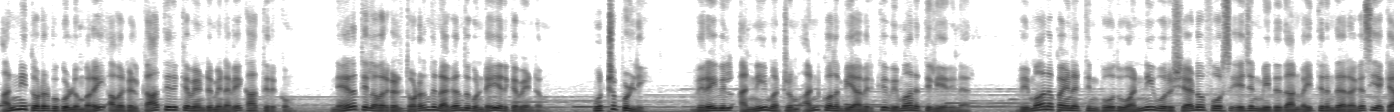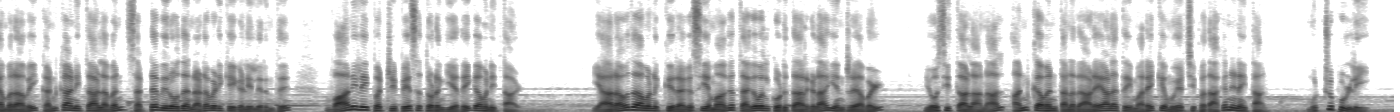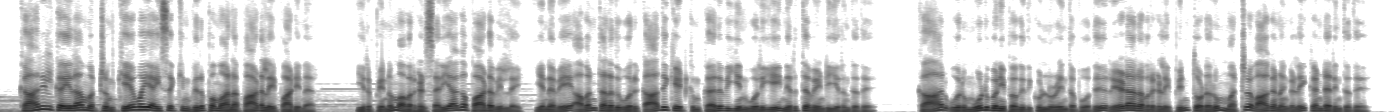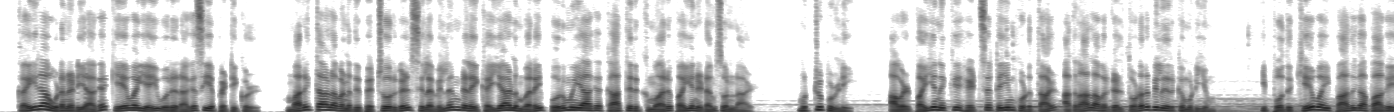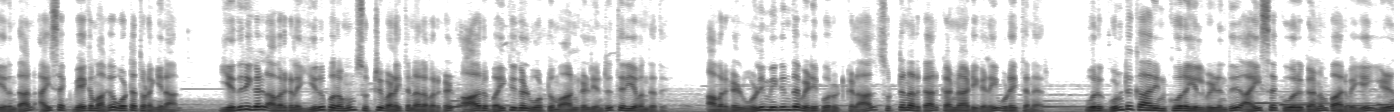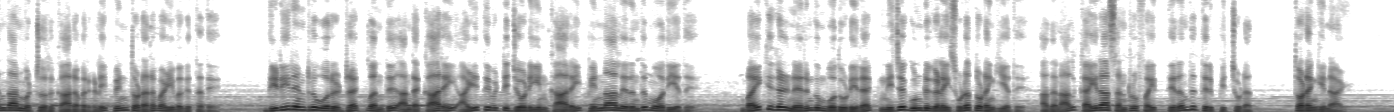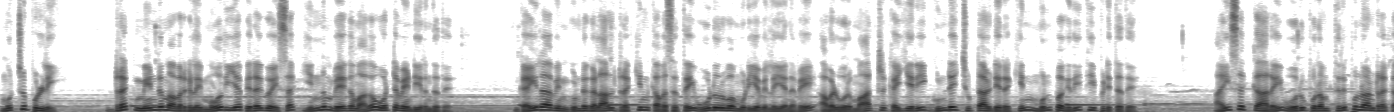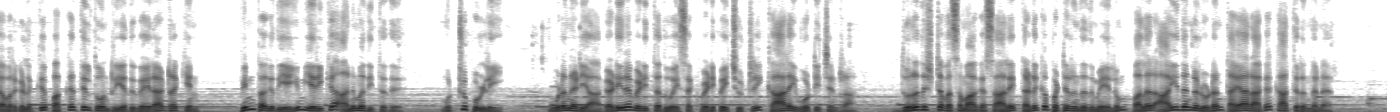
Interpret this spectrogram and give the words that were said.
அன்னி தொடர்பு கொள்ளும் வரை அவர்கள் காத்திருக்க வேண்டும் எனவே காத்திருக்கும். நேரத்தில் அவர்கள் தொடர்ந்து நகர்ந்து கொண்டே இருக்க வேண்டும். முற்றுப்புள்ளி. விரைவில் அன்னி மற்றும் அன் கொலம்பியாவிற்கு விமானத்தில் ஏறினர். விமான பயணத்தின் போது அன்னி ஒரு ஷேடோ ஃபோர்ஸ் ஏஜென்ட் மீது தான் வைத்திருந்த ரகசிய கேமராவை கண்காணித்தாள். அவன் சட்டவிரோத நடவடிக்கைகளிலிருந்து வானிலை பற்றி பேசத் தொடங்கியதை கவனித்தாள். யாராவது அவனுக்கு ரகசியமாக தகவல் கொடுத்தார்களா என்று அவள் யோசித்தாளானால் அன்கவன் தனது அடையாளத்தை மறைக்க முயற்சிப்பதாக நினைத்தான். முற்றுப்புள்ளி. காரில் கைரா மற்றும் கேவை ஐசக்கின் விருப்பமான பாடலை பாடினர். இருப்பினும் அவர்கள் சரியாக பாடவில்லை. எனவே அவன் தனது ஒரு காது கேட்கும் கருவியின் ஒலியை நிறுத்த வேண்டியிருந்தது. கார் ஒரு மூடுபனி பகுதிக்குள் நுழைந்தபோது ரேடார் அவர்களை பின்தொடரும் மற்ற வாகனங்களை கண்டறிந்தது. கைரா உடனடியாக கேவையை ஒரு ரகசிய பெட்டிக்குள். மறைத்தாள் அவனது பெற்றோர்கள் சில வில்லன்களை கையாளும் வரை பொறுமையாக காத்திருக்குமாறு பையனிடம் சொன்னாள். முற்றுப்புள்ளி. அவள் பையனுக்கு ஹெட்செட்டையும் கொடுத்தாள் அதனால் அவர்கள் தொடர்பில் இருக்க முடியும். இப்போது கேவை பாதுகாப்பாக இருந்தான் ஐசக் வேகமாக ஓட்டத் தொடங்கினான். எதிரிகள் அவர்களை இருபுறமும் சுற்றி வளைத்தனர் அவர்கள் ஆறு பைக்குகள் ஓட்டும் ஆண்கள் என்று தெரியவந்தது. அவர்கள் ஒளிமிகுந்த வெடிபொருட்களால் சுட்டனர் கார் கண்ணாடிகளை உடைத்தனர். ஒரு குண்டு காரின் கூரையில் விழுந்து ஐசக் ஒரு கணம் பார்வையை இழந்தான் மற்றொரு கார் அவர்களை பின்தொடர வழிவகுத்தது. திடீரென்று ஒரு ட்ரக் வந்து அந்த காரை அழித்துவிட்டு ஜோடியின் காரை பின்னாலிருந்து மோதியது. பைக்குகள் நெருங்கும் போது டிரக் நிஜ குண்டுகளை சுடத் தொடங்கியது. அதனால் கைரா சன்ரூஃபை திறந்து திருப்பிச் சுடத் தொடங்கினாள். முற்றுப்புள்ளி. ட்ரக் மீண்டும் அவர்களை மோதிய பிறகு ஐசக் இன்னும் வேகமாக ஓட்ட வேண்டியிருந்தது. கைராவின் குண்டுகளால் ட்ரக்கின் கவசத்தை ஊடுருவ முடியவில்லை எனவே அவள் ஒரு மாற்று கையெறி குண்டை சுட்டால் டிரக்கின் முன்பகுதி தீப்பிடித்தது. ஐசக் காரை ஒரு புறம் திருப்புனான் அவர்களுக்கு பக்கத்தில் தோன்றியது கைரா ட்ரக்கின் பின்பகுதியையும் எரிக்க அனுமதித்தது. முற்றுப்புள்ளி. உடனடியாக கடிர வெடித்தது ஐசக் வெடிப்பைச் சுற்றி காரை ஓட்டிச் சென்றான். துரதிர்ஷ்டவசமாக சாலை தடுக்கப்பட்டிருந்தது மேலும் பலர் ஆயுதங்களுடன் தயாராக காத்திருந்தனர்.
